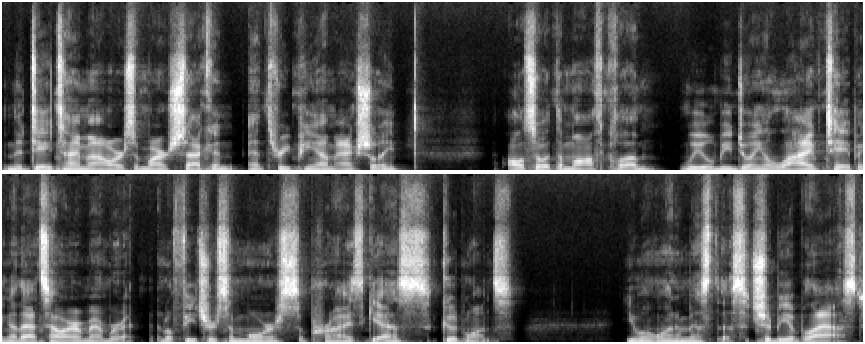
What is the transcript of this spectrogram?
in the daytime hours of March 2nd at 3 p.m., actually, also at the Moth Club. We will be doing a live taping of That's How I Remember It. It'll feature some more surprise guests, good ones. You won't want to miss this. It should be a blast.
